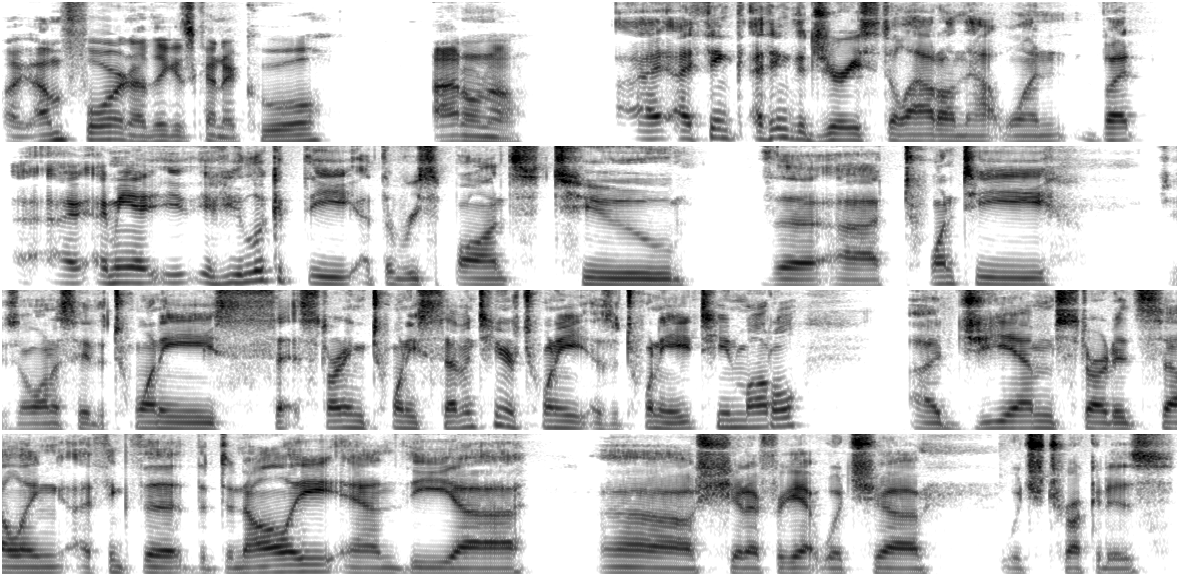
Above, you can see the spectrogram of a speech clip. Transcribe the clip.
Like, I'm for it. I think it's kind of cool. I don't know. I, I think I think the jury's still out on that one. But I, I mean, if you look at the at the response to the uh, twenty, geez, I want to say the twenty starting twenty seventeen or twenty as a twenty eighteen model, uh, GM started selling. I think the the Denali and the uh, oh shit, I forget which uh, which truck it is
